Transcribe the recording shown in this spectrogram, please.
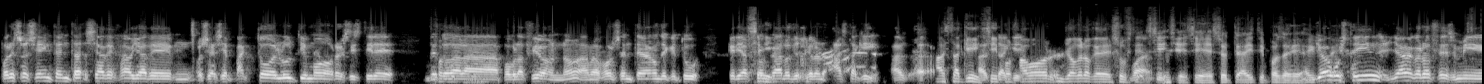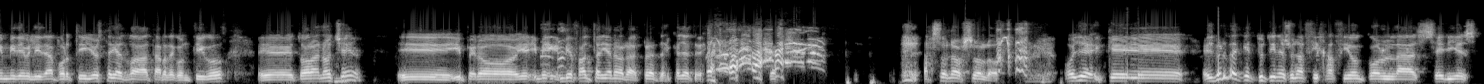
por eso se ha intentado, se ha dejado ya de, o sea, se pactó el último resistiré de Fue toda la población, ¿no? A lo mejor se enteraron de que tú querías Sí. tocarlo, dijeron hasta aquí. a- a- hasta aquí, sí, por favor, yo creo que es suficiente. Bueno. Sí, sí, sí, eso te- hay tipos de... hay- Yo, Agustín, ya me conoces mi, mi debilidad por ti. Yo estaría toda la tarde contigo, eh, toda la noche, y, y- pero y me, me faltarían horas. Espérate, cállate. ha sonado solo. Oye, que es verdad que tú tienes una fijación con las series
